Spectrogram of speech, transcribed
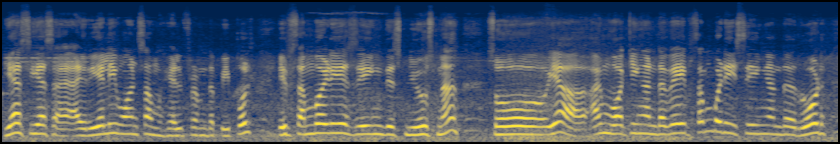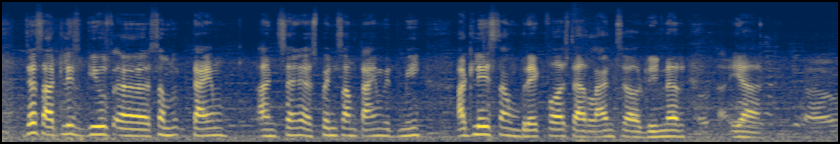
Yes, yes, I, I really want some help from the people. If somebody is seeing this news now, so yeah, I'm walking on the way. If somebody is seeing on the road, just at least give uh, some time and uh, spend some time with me. At least some breakfast or lunch or dinner. Uh, yeah. Uh,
